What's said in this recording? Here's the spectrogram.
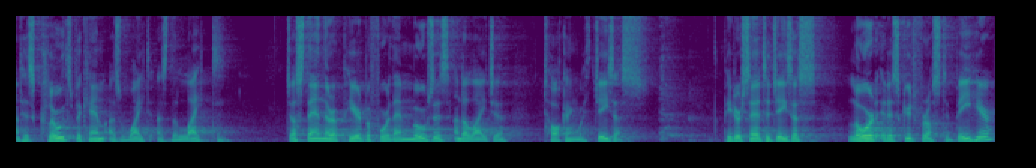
and his clothes became as white as the light. Just then there appeared before them Moses and Elijah talking with Jesus. Peter said to Jesus, Lord, it is good for us to be here.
